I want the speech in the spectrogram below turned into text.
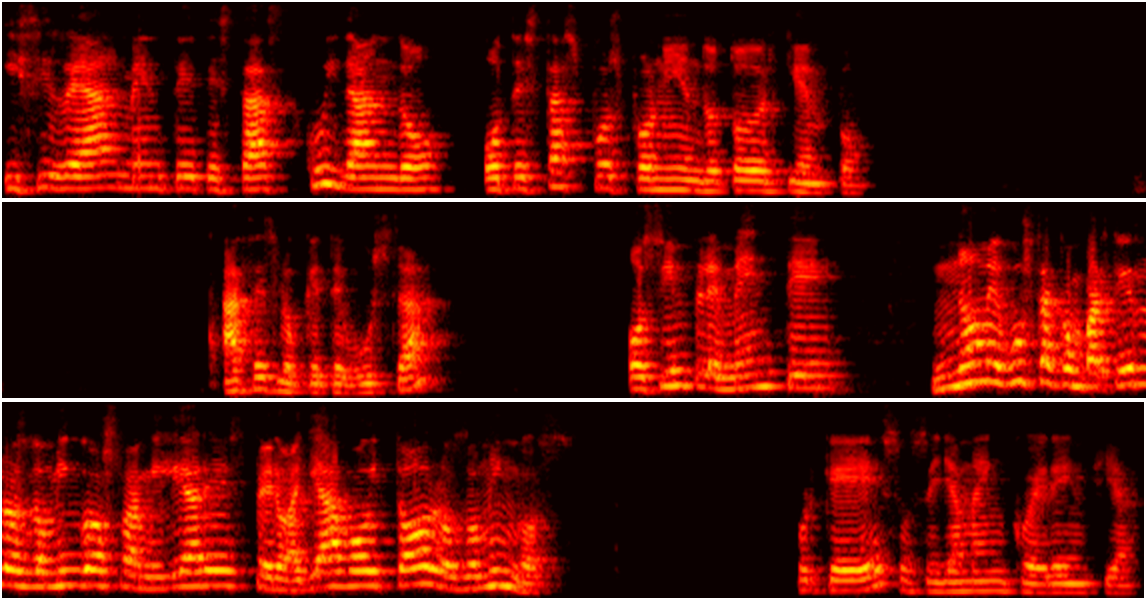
Y si realmente te estás cuidando, o te estás posponiendo todo el tiempo? ¿Haces lo que te gusta? ¿O simplemente no me gusta compartir los domingos familiares, pero allá voy todos los domingos? Porque eso se llama incoherencia.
